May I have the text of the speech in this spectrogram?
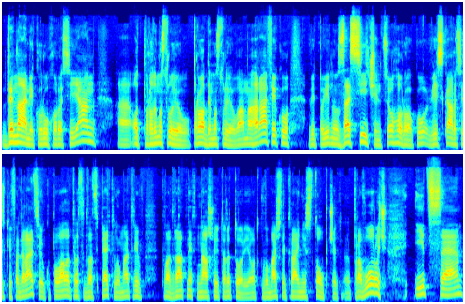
динаміку руху росіян. е, От продемонструю, продемонструю вам графіку. Відповідно, за січень цього року війська Російської Федерації окупували 325 кілометрів квадратних нашої території. От ви бачите крайній стовпчик е, праворуч, і це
